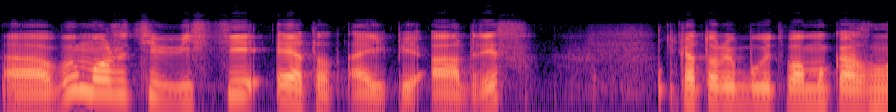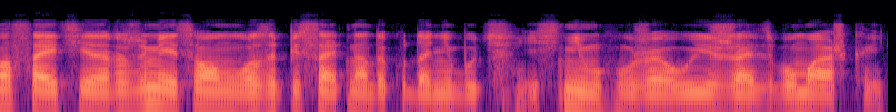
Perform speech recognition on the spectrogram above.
а, вы можете ввести этот IP-адрес, который будет вам указан на сайте. Разумеется, вам его записать надо куда-нибудь и с ним уже уезжать с бумажкой.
